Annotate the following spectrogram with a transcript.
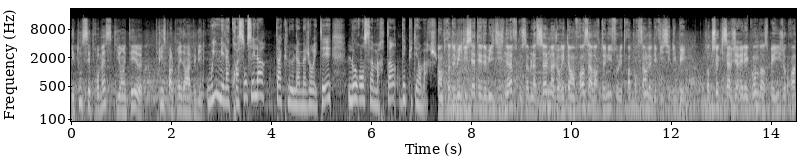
et toutes ces promesses qui ont été prise par le président de la République. Oui, mais la croissance est là, tacle la majorité. Laurent Saint-Martin, député En Marche. Entre 2017 et 2019, nous sommes la seule majorité en France à avoir tenu sous les 3% le déficit du pays. Donc ceux qui savent gérer les comptes dans ce pays, je crois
